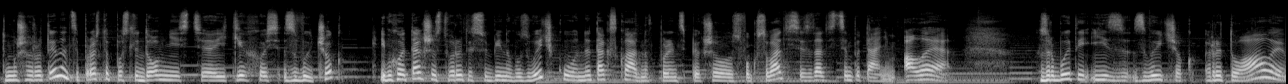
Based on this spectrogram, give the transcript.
Тому що рутина це просто послідовність е, якихось звичок. І виходить так, що створити собі нову звичку не так складно, в принципі, якщо сфокусуватися і задатися цим питанням. Але зробити із звичок ритуали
